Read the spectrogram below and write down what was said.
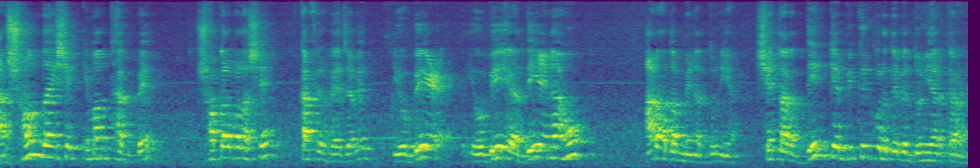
আর সন্ধ্যায় সে ইমান থাকবে, সকালবেলা সে কাফের হয়ে যাবে। দিনাহু আরাদাম মিনাদ দুনিয়া। সে তার দিনকে বিক্রি করে দেবে দুনিয়ার কারণে।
